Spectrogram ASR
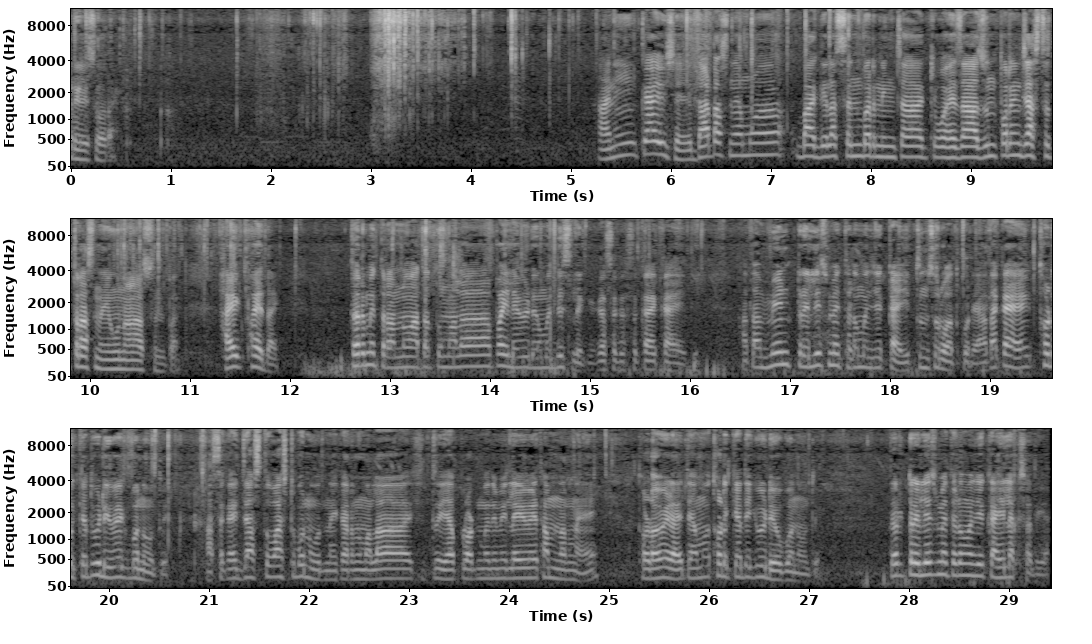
ट्रेसवर आहे. आणि काय विषय आहे, दाट असल्यामुळं बागेला सनबर्निंगचा किंवा ह्याचा अजूनपर्यंत जास्त त्रास नाही उन्हाळा असून पण. हा एक फायदा आहे. तर मित्रांनो आता तुम्हाला पहिल्या व्हिडिओमध्ये दिसलं की कसं कसं काय काय आहे ते. आता मेन ट्रेलिस मेथड म्हणजे काय? इथून सुरुवात करूया. आता काय आहे, थोडक्यात व्हिडिओ एक बनवतोय. असं काही जास्त वास्ट बनवत नाही कारण मला इथं या प्लॉटमध्ये मी लय वेळ थांबणार नाही. थोडा वेळ आहे त्यामुळे थोडक्यात एक व्हिडिओ बनवतोय. तर ट्रेलिस मेथड म्हणजे काही लक्षात घ्या.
